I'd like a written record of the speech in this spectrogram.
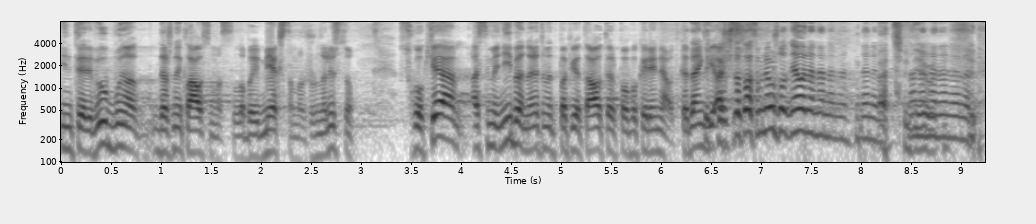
interviu būna dažnai klausimas, labai mėgstamas žurnalistų, su kokia asmenybė norėtumėt papietauti ar pavakarieniauti. Kadangi Tik, aš šitą klausimą neužduodu, ne, ne, ne, ne, ne, ne, ne, ne, ne, ne, ne.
